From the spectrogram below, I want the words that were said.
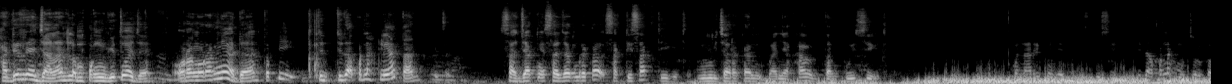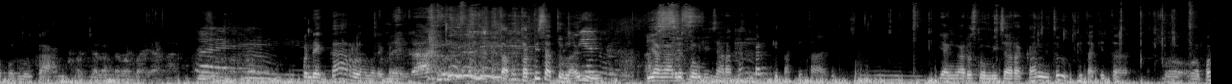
hadirnya jalan lempeng gitu aja. Orang-orangnya ada tapi ti- tidak pernah kelihatan gitu. Sajaknya sajak mereka sakti-sakti gitu. Membicarakan banyak hal tentang puisi gitu. menarik menjadi diskusi. Tidak pernah muncul ke permukaan jalan dalam bayangan pendekar lah mereka. Ta- tapi satu lagi yang harus membicarakan kan kita kita. Yang harus membicarakan itu kita kita. Apa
